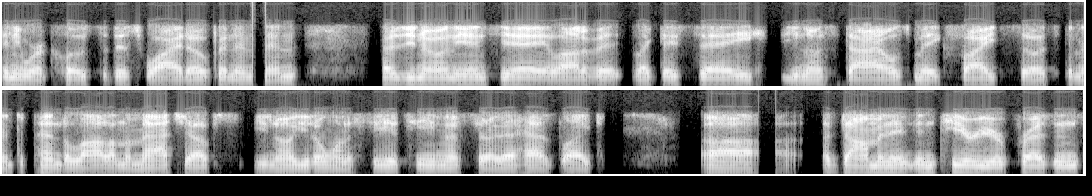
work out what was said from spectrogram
anywhere close to this wide open. And then, as you know, in the NCAA, a lot of it, like they say, you know, styles make fights. So it's going to depend a lot on the matchups. You know, you don't want to see a team necessarily that has like uh, a dominant interior presence,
